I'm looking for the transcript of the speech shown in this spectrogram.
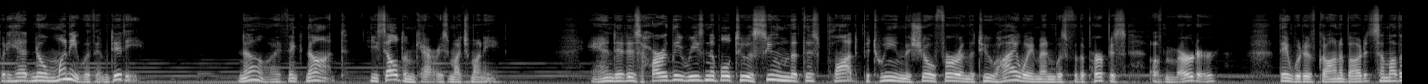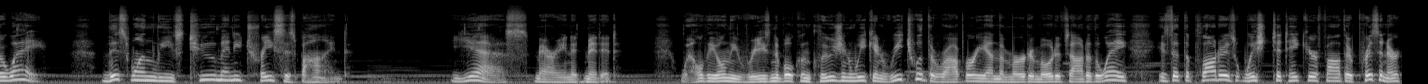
But he had no money with him, did he? No, I think not. He seldom carries much money. And it is hardly reasonable to assume that this plot between the chauffeur and the two highwaymen was for the purpose of murder. They would have gone about it some other way. This one leaves too many traces behind. Yes, Marion admitted. Well, the only reasonable conclusion we can reach with the robbery and the murder motives out of the way is that the plotters wished to take your father prisoner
